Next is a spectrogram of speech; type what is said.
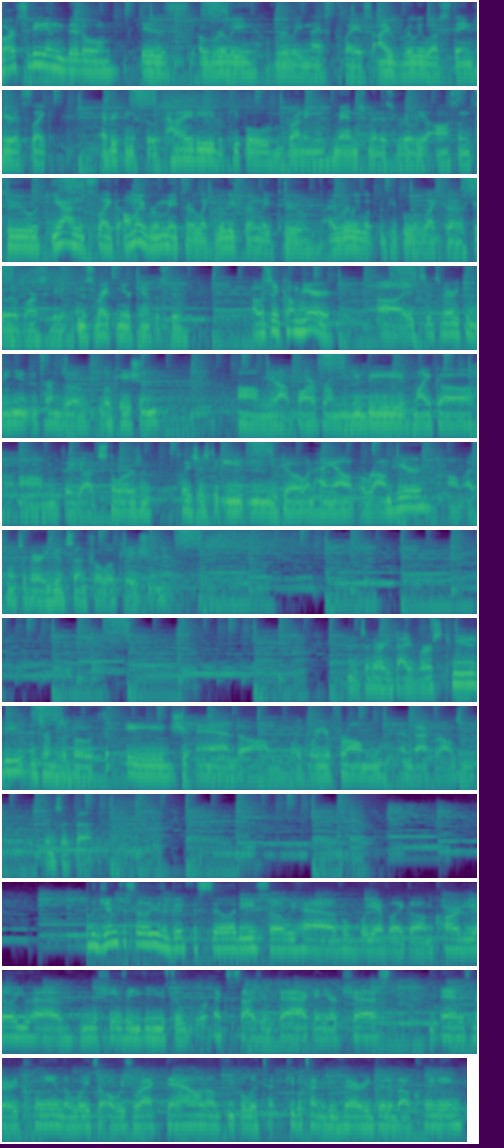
Varsity in Biddle is a really, really nice place. I really love staying here. It's like everything's so tidy. The people running management is really awesome too. Yeah, and it's like all my roommates are like really friendly too. I really love the people who like to go to Varsity, and it's right near campus too. I would say come here. Uh, it's, it's very convenient in terms of location. Um, you're not far from UB, MICA. Um, they got stores and places to eat and go and hang out around here. Um, I think it's a very good central location. And it's a very diverse community in terms of both age and um, like where you're from and backgrounds and things like that. The gym facility is a good facility. So we have we have like um, cardio. You have machines that you can use to exercise your back and your chest, and it's very clean. The weights are always racked down. Um, people people tend to be very good about cleaning.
